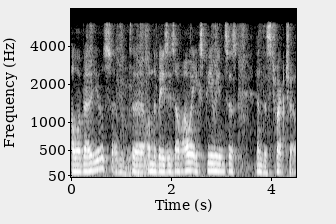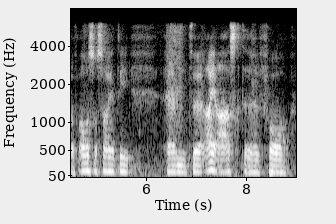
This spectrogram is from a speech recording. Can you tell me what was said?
our values and uh, on the basis of our experiences and the structure of our society. And uh, I asked uh, for a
